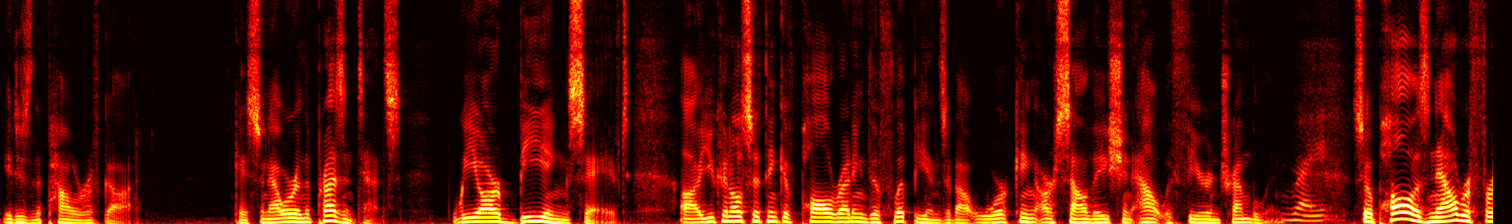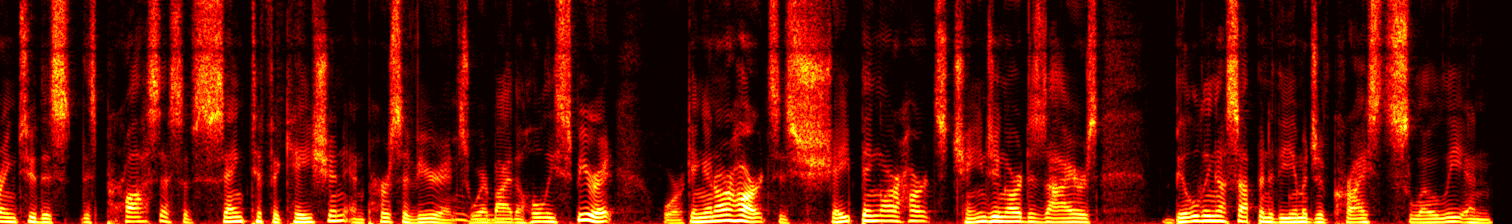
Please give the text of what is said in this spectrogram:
it is the power of God." Okay, so now we're in the present tense. We are being saved. Uh, you can also think of Paul writing to the Philippians about working our salvation out with fear and trembling. Right. So Paul is now referring to this this process of sanctification and perseverance, whereby the Holy Spirit working in our hearts is shaping our hearts, changing our desires, building us up into the image of Christ slowly and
